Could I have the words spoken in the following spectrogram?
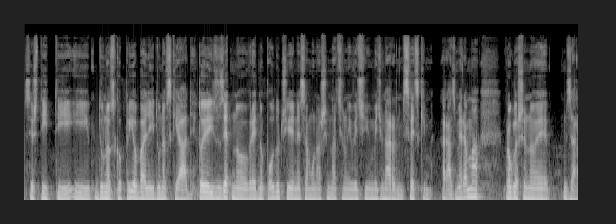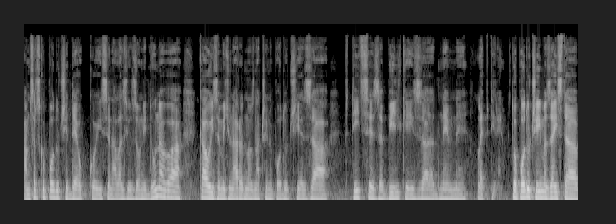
se štiti i Dunavsko priobalje i Dunavske ade. To je izuzetno vredno područje, ne samo u našim nacionalnim, već i u međunarodnim svetskim razmerama. Proglašeno je za Ramsarsko područje, deo koji se nalazi u zoni Dunava, kao i za međunarodno značajno područje za ptice, za biljke i za dnevne leptire. To područje ima zaista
